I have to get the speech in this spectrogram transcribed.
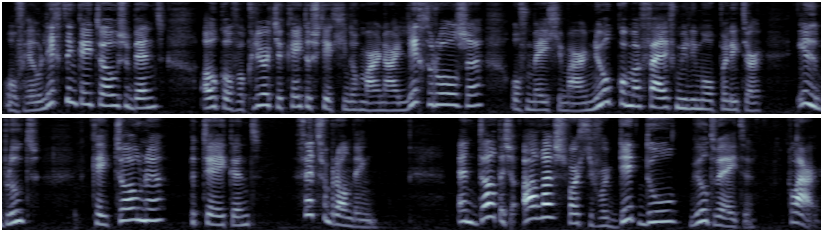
of heel licht in ketose bent, ook al verkleurt je ketostickje nog maar naar lichtroze of meet je maar 0,5 millimol per liter in het bloed. Ketonen betekent vetverbranding. En dat is alles wat je voor dit doel wilt weten. Klaar.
